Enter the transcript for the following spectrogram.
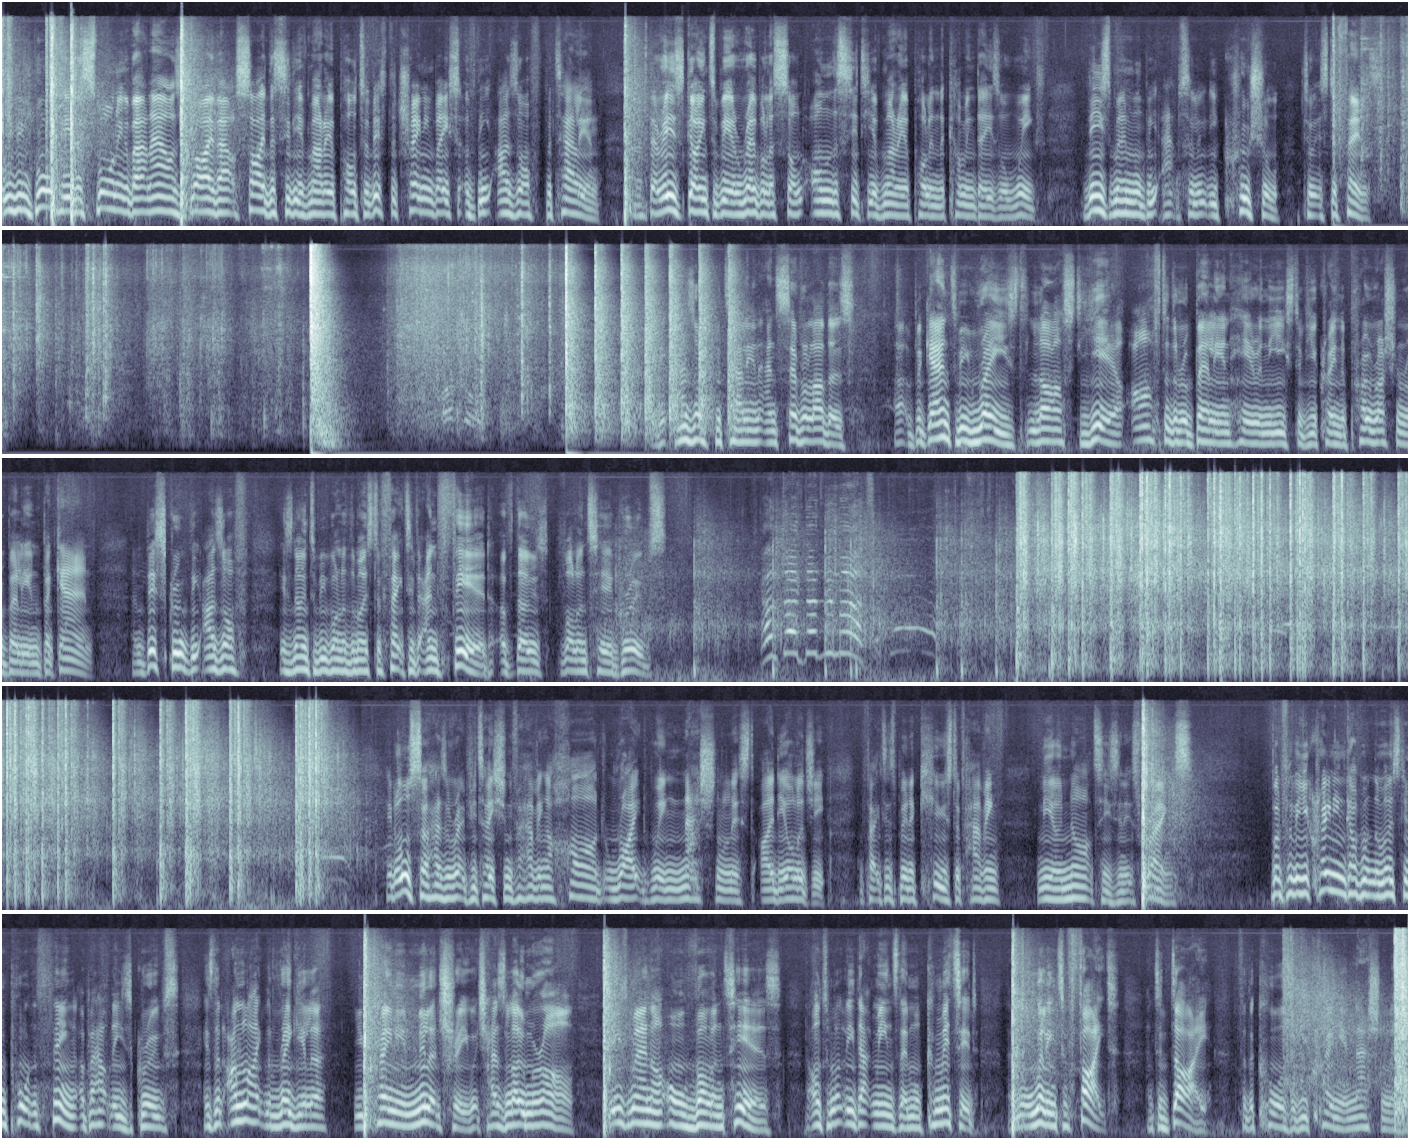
We've been brought here this morning about an hour's drive outside the city of Mariupol to this, the training base of the Azov Battalion. Now, if there is going to be a rebel assault on the city of Mariupol in the coming days or weeks, these men will be absolutely crucial to its defence. The Azov Battalion and several others uh, began to be raised last year after the rebellion here in the east of Ukraine, the pro-Russian rebellion began. And this group, the Azov, is known to be one of the most effective and feared of those volunteer groups. Контакт на 12! It also has a reputation for having a hard right-wing nationalist ideology. In fact, it's been accused of having neo-Nazis in its ranks. But for the Ukrainian government, the most important thing about these groups is that unlike the regular Ukrainian military, which has low morale, these men are all volunteers. Ultimately, that means they're more committed, they're more willing to fight and to die for the cause of Ukrainian nationalism.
